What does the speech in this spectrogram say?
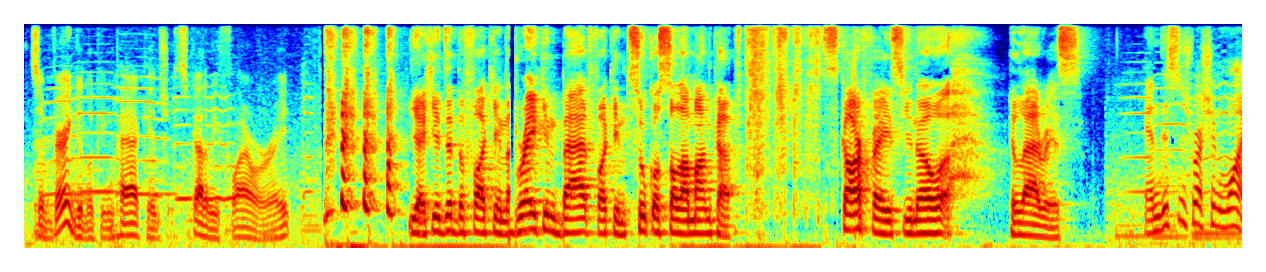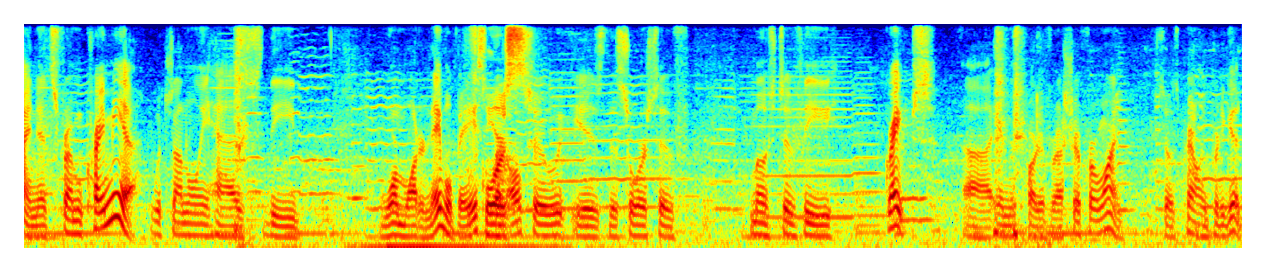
It's a very good-looking package. It's got to be flour, right? yeah, he did the fucking Breaking Bad fucking Tuco Salamanca. Scarface, you know, hilarious. And this is Russian wine. It's from Crimea, which not only has the warm water naval base, but also is the source of most of the grapes uh, in this part of Russia for wine. So it's apparently pretty good.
